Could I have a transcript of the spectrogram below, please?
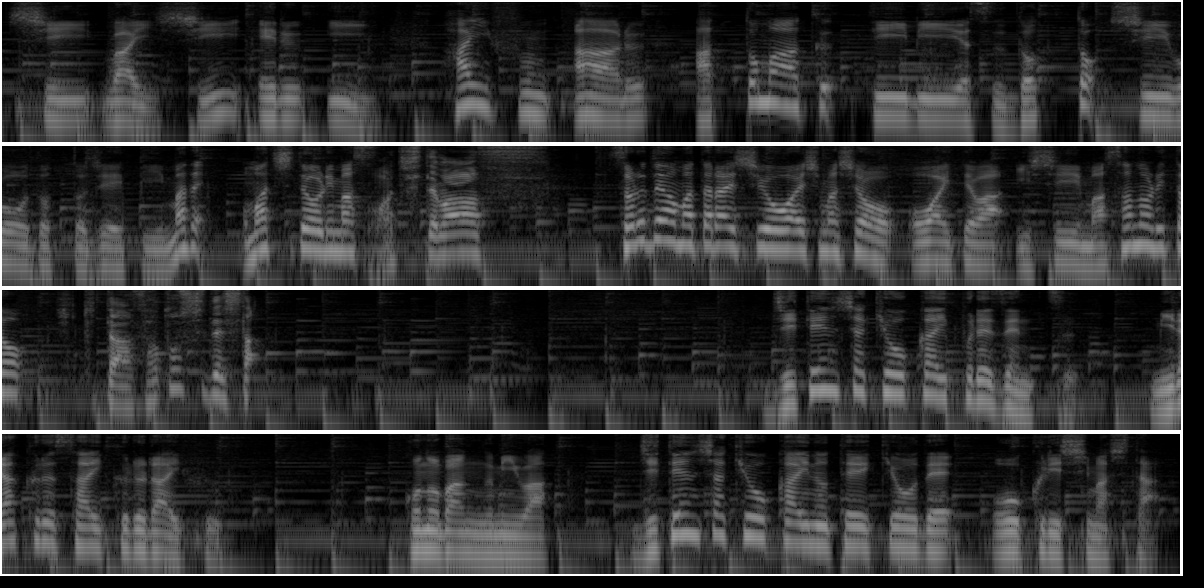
cycle ハイフン r アットマーク tbs.co.jp までお待ちしております。お待ちしてます。それではまた来週お会いしましょう。お相手は石井正則と引田聡でした。自転車協会プレゼンツミラクルサイクルライフ。この番組は自転車協会の提供でお送りしました。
